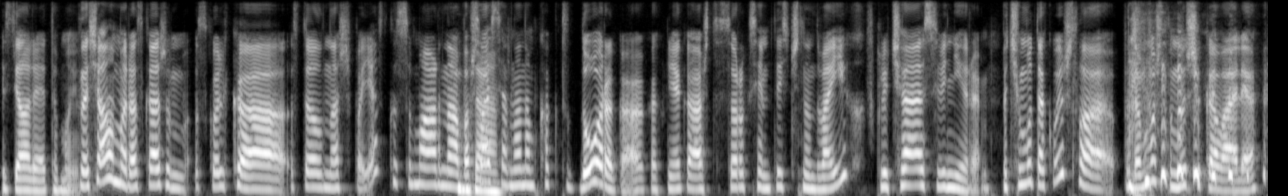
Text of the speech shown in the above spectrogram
сделали это мы. Сначала мы расскажем, сколько стоила наша поездка суммарно. Обошлась Да. она нам как-то дорого, как мне кажется, 47 тысяч на двоих, включая сувениры. Почему так вышло? Потому что мы шиковали.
